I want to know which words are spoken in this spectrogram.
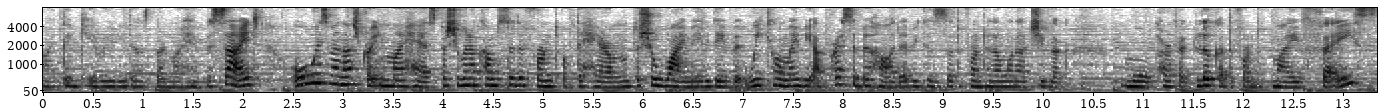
I think it really does burn my hair. Besides, always when I straighten my hair, especially when it comes to the front of the hair, I'm not sure why, maybe they're a bit weaker or maybe I press a bit harder because at the front and I want to achieve like more perfect look at the front of my face.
